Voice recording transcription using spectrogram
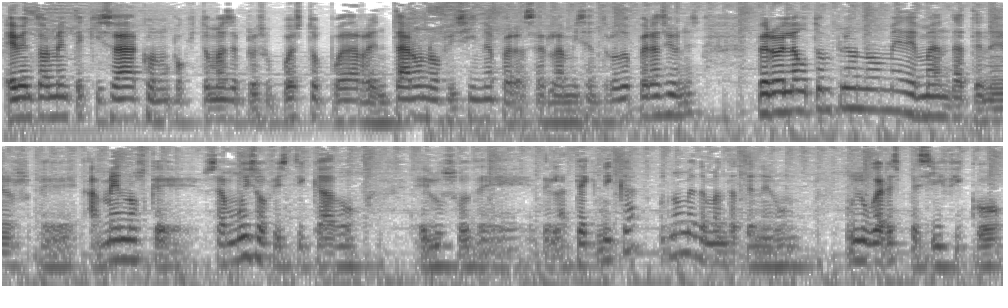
Eventualmente quizá con un poquito más de presupuesto pueda rentar una oficina para hacerla mi centro de operaciones, pero el autoempleo no me demanda tener, eh, a menos que sea muy sofisticado el uso de, la técnica, pues no me demanda tener un, lugar específico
